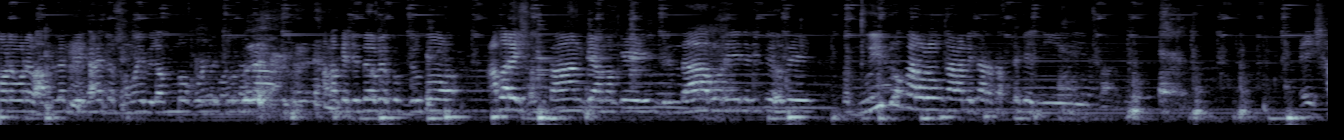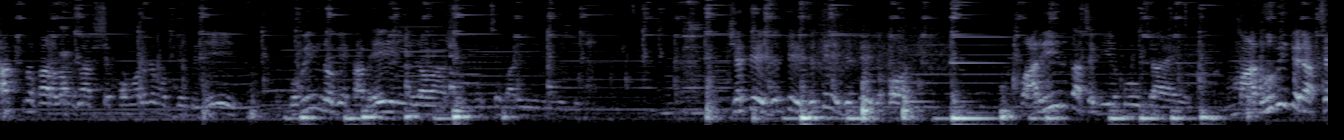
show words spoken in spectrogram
মনে মনে ভাবলেন যে এখানে তো সময় বিলম্ব করলে চলবে না। আমাকে যেতে হবে খুব দ্রুত। আবার এই সন্তানকে আমাকে বৃন্দাবনে এনে দিতে হবে। তো দুই প্রকার অলংকার আমি তার কাছ থেকে নিয়ে ছাড়বো এই সাত প্রকার অলঙ্কার সে কোমরের মধ্যে বেঁধে গোবিন্দকে কাঁধে নিয়ে যাওয়া শুরু করছে বাড়ি যেতে যেতে যেতে যেতে যখন বাড়ির কাছে গিয়ে পৌঁছায়, মাধবীকে ডাকছে,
